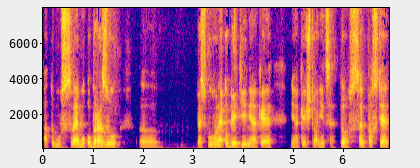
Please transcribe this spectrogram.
a tomu svému obrazu uh, bezúhoné oběti nějaké, nějaké štvanice. To se prostě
